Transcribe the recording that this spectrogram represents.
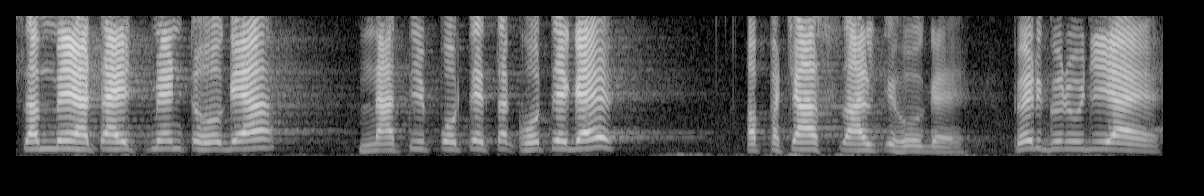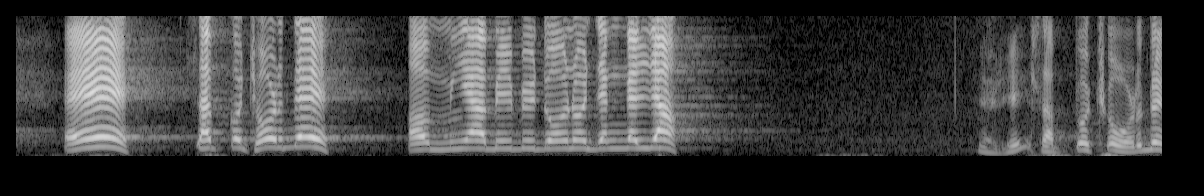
सब में अटैचमेंट हो गया, नाती पोते तक होते गए, अब पचास साल के हो गए। फिर गुरुजी आए, ए सबको छोड़ दे और मियाँ बीबी दोनों जंगल जाओ। अरे सबको छोड़ दे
